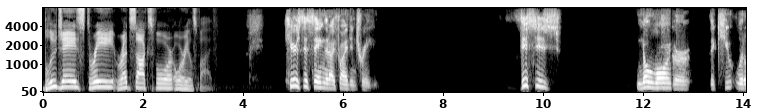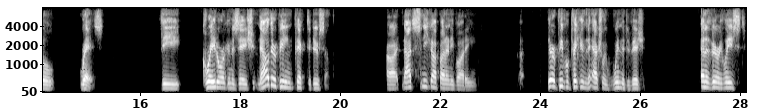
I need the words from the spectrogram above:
Blue Jays three, Red Sox four, Orioles five. Here's the thing that I find intriguing this is no longer the cute little Rays. The great organization. Now they're being picked to do something. All right, not sneak up on anybody. There are people picking to actually win the division, and at the very least,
